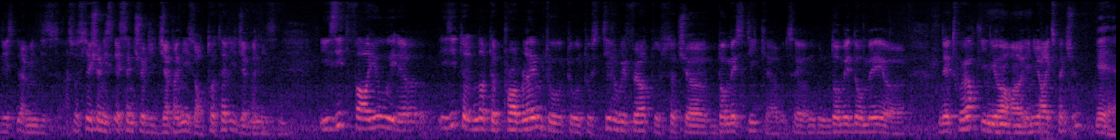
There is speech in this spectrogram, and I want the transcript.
this, I mean, this association is essentially Japanese or totally Japanese. Mm. Is it for you, uh, is it not a problem to, to, to still refer to such a domestic, I would say, even dome-dome uh, network in your, uh, in your expansion? Yeah.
